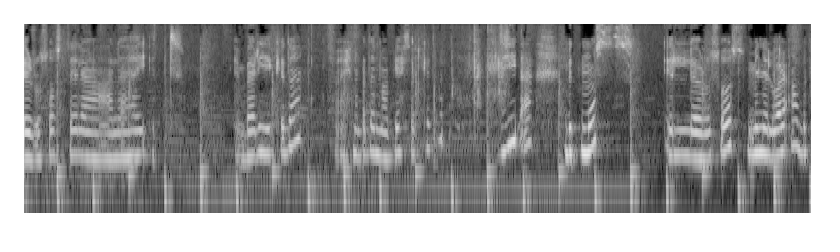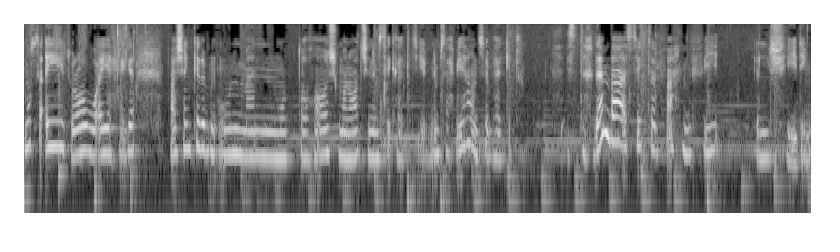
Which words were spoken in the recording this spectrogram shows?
الرصاص طالع على هيئة بري كده فإحنا بدل ما بيحصل كده دقيقة بتمص الرصاص من الورقة وبتمص أي تراب وأي حاجة فعشان كده بنقول ما نمطهاش وما نقعدش نمسكها كتير نمسح بيها ونسيبها كده. استخدام بقى أستيكة الفحم في الشيدنج.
